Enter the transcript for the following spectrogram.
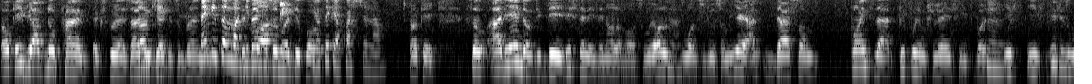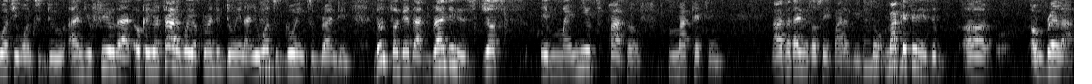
Okay, if you have no prior experience, how do you get into branding? Thank you so much, Okay. Thank you so much, Dipo. You'll take your question now. Okay, so at the end of the day, this thing is in all of us. We all hmm. want to do something. Yeah, there are some points that people influence it, but hmm. if if this is what you want to do and you feel that okay, you're tired of what you're currently doing and you hmm. want to go into branding, don't forget that branding is just a minute part of marketing. Advertising is also a part of it. So marketing is the uh, umbrella.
